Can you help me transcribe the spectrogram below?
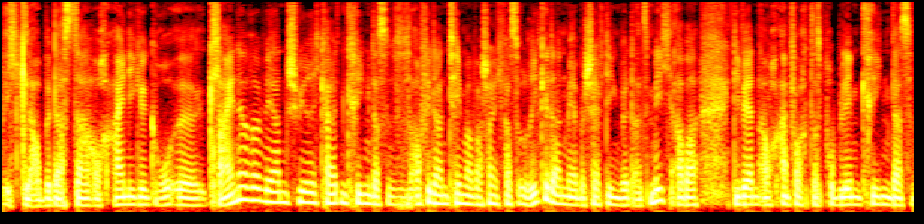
ich glaube, dass da auch einige äh, kleinere werden Schwierigkeiten kriegen. Das ist auch wieder ein Thema wahrscheinlich, was Ulrike dann mehr beschäftigen wird als mich, aber die werden auch einfach das Problem kriegen, dass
